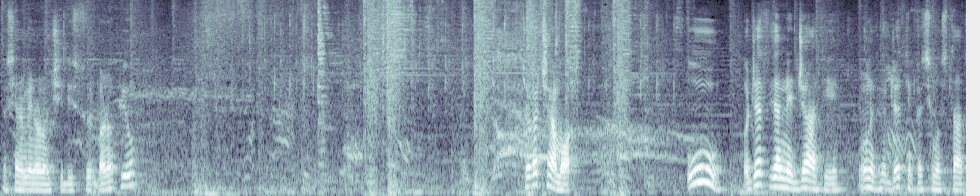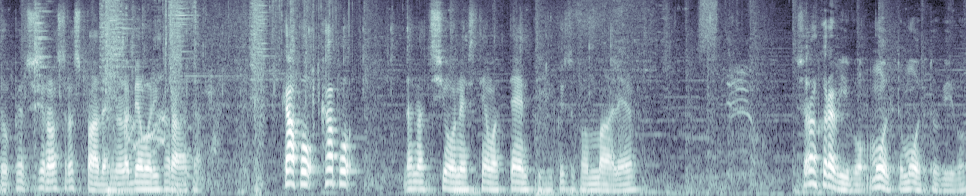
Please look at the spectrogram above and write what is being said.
Così almeno non ci disturbano più. Ce la facciamo. Uh, oggetti danneggiati. Uno degli oggetti in pessimo stato. Penso sia la nostra spada che non l'abbiamo riparata. Capo, capo. Dannazione, stiamo attenti che questo fa male, eh. Sono ancora vivo, molto molto vivo.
